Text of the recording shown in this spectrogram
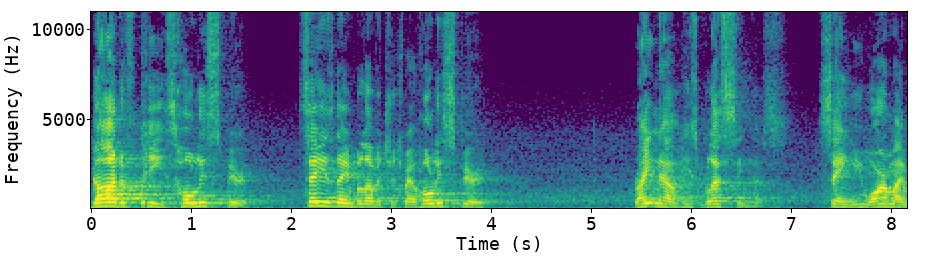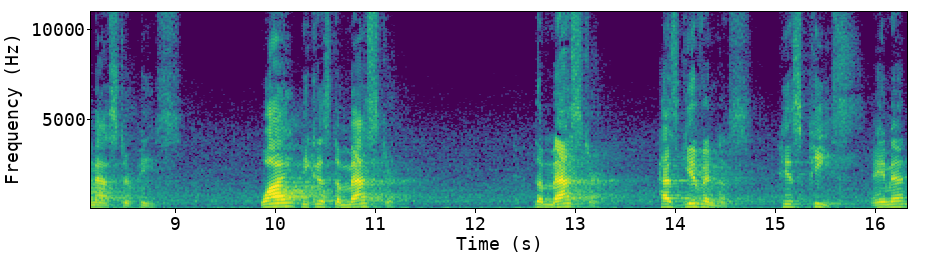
God of peace, Holy Spirit. Say his name, beloved church man, Holy Spirit. Right now, he's blessing us, saying, You are my masterpiece. Why? Because the master, the master has given us his peace. Amen.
